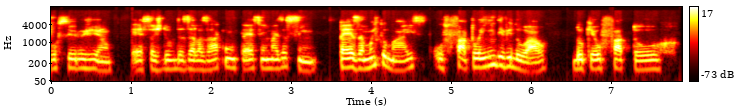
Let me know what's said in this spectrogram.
por cirurgião. Essas dúvidas elas acontecem, mas assim, pesa muito mais o fator individual do que o fator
